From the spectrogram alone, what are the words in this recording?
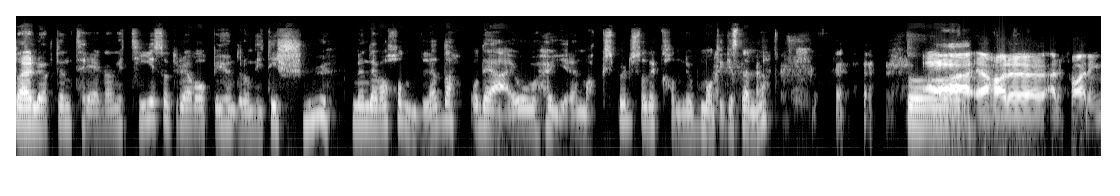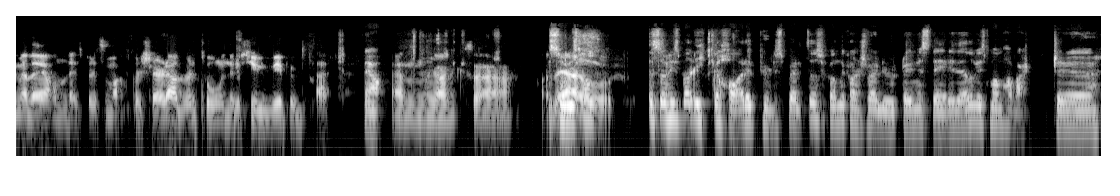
da jeg løp den tre ganger ti, så tror jeg var oppe i 197. Men det var håndledd, da. Og det er jo høyere enn makspuls, så det kan jo på en måte ikke stemme. Så Jeg, jeg har eh, erfaring med det håndleddspuls og makspuls sjøl. Jeg hadde vel 220 i puls her Ja. en gang. Så det er jo Så hvis man ikke har et pulsbelte, så kan det kanskje være lurt å investere i det. da, Hvis man har vært uh,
